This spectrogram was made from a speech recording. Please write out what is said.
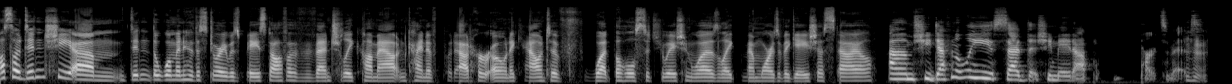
Also, didn't she um didn't the woman who the story was based off of eventually come out and kind of put out her own account of what the whole situation was, like Memoirs of a Geisha style? Um, she definitely said that she made up parts of it. Mhm.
